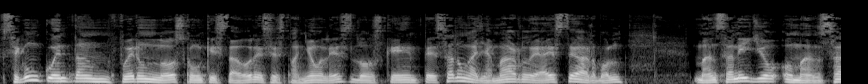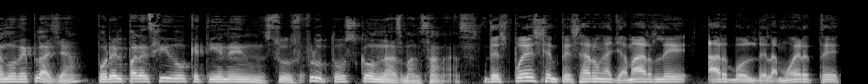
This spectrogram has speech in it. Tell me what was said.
Según cuentan, fueron los conquistadores españoles los que empezaron a llamarle a este árbol manzanillo o manzano de playa por el parecido que tienen sus frutos con las manzanas. Después empezaron a llamarle árbol de la muerte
